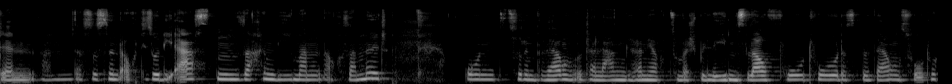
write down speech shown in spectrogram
Denn ähm, das sind auch die, so die ersten Sachen, die man auch sammelt. Und zu den Bewerbungsunterlagen gehören ja auch zum Beispiel Lebenslauffoto, das Bewerbungsfoto,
